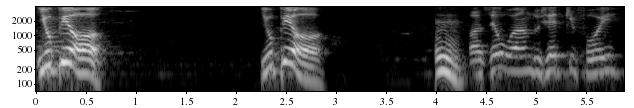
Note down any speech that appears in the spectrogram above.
e o pior, e o pior, Hum, fazer o ano do jeito que foi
